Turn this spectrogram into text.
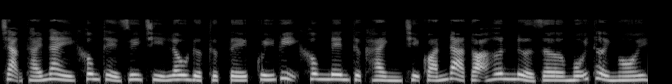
Trạng thái này không thể duy trì lâu được thực tế, quý vị không nên thực hành chỉ quán đả tọa hơn nửa giờ mỗi thời ngồi.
